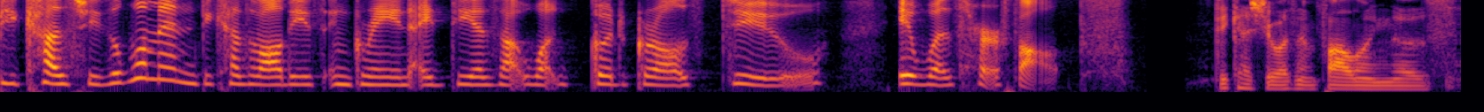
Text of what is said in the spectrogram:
because she's a woman, because of all these ingrained ideas about what good girls do, it was her fault. Because she wasn't following those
